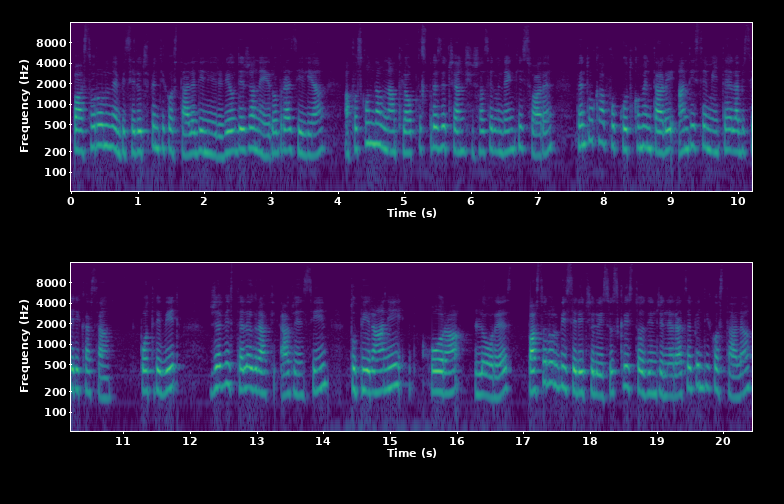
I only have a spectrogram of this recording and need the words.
Pastorul unei biserici penticostale din Rio de Janeiro, Brazilia, a fost condamnat la 18 ani și 6 luni de închisoare pentru că a făcut comentarii antisemite la biserica sa. Potrivit Jevis Telegraph Agency, Tupirani Hora Lores, pastorul Bisericii lui Iisus Hristos din generația penticostală,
